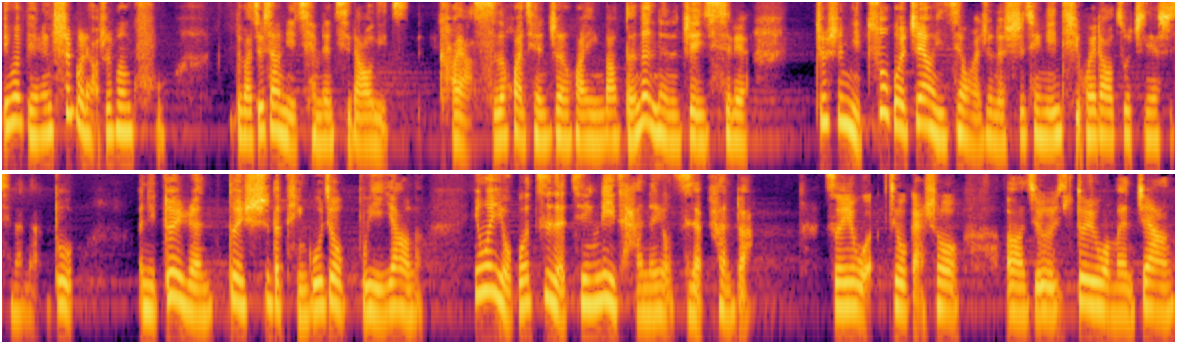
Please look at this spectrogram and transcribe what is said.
因为别人吃不了这份苦，对吧？就像你前面提到你。考雅思、换签证、换英镑等等等等这一系列，就是你做过这样一件完整的事情，你体会到做这件事情的难度，你对人对事的评估就不一样了。因为有过自己的经历，才能有自己的判断。所以我就感受，呃，就对于我们这样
